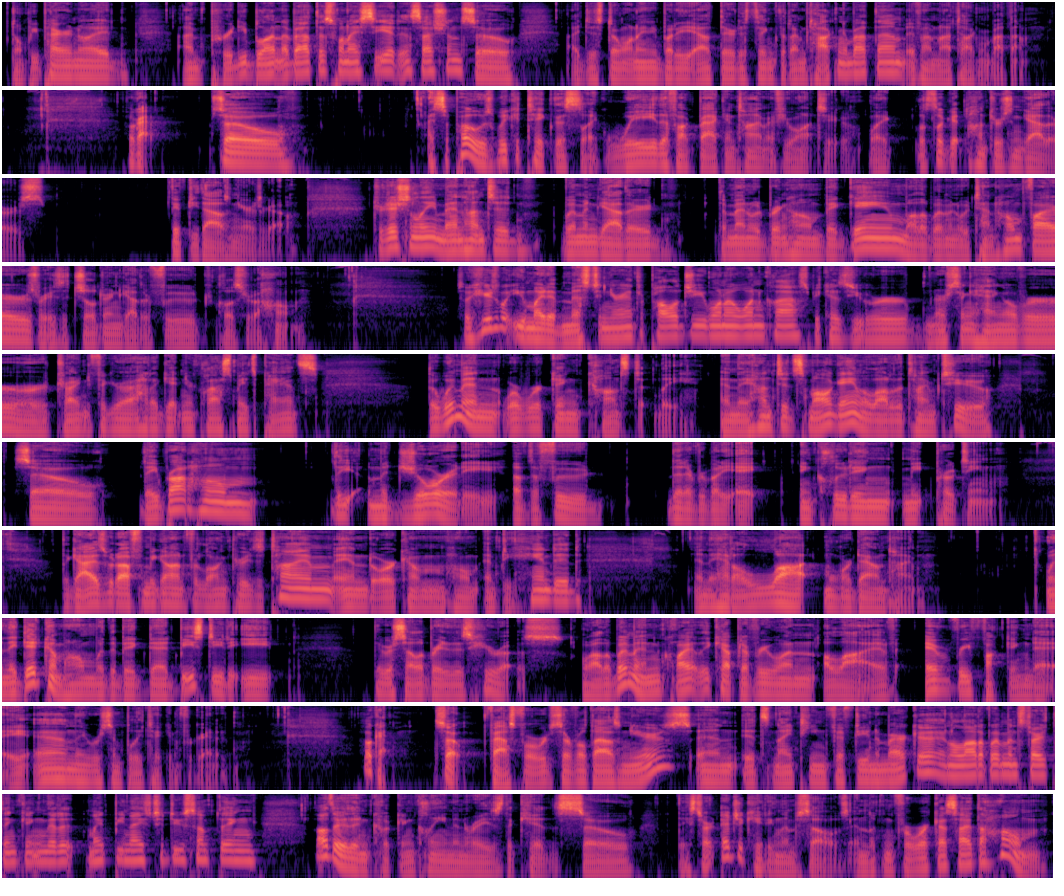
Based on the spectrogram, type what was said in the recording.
don't be paranoid. I'm pretty blunt about this when I see it in session. So I just don't want anybody out there to think that I'm talking about them if I'm not talking about them. Okay. So I suppose we could take this like way the fuck back in time if you want to. Like, let's look at hunters and gatherers 50,000 years ago. Traditionally, men hunted, women gathered. The men would bring home big game, while the women would tend home fires, raise the children, gather food closer to home. So here's what you might have missed in your Anthropology 101 class because you were nursing a hangover or trying to figure out how to get in your classmates' pants. The women were working constantly, and they hunted small game a lot of the time too. So they brought home the majority of the food that everybody ate, including meat protein. The guys would often be gone for long periods of time and or come home empty-handed, and they had a lot more downtime. When they did come home with a big dead beastie to eat, they were celebrated as heroes, while the women quietly kept everyone alive every fucking day, and they were simply taken for granted. Okay, so fast forward several thousand years, and it's 1950 in America, and a lot of women start thinking that it might be nice to do something other than cook and clean and raise the kids. So they start educating themselves and looking for work outside the home.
